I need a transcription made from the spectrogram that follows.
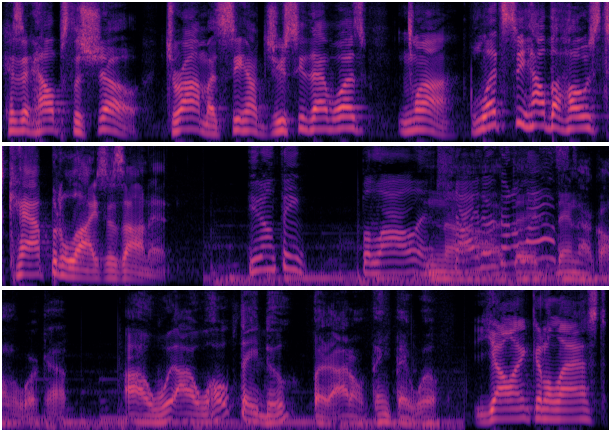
because it helps the show. Drama, see how juicy that was? Mwah. Let's see how the host capitalizes on it. You don't think Bilal and Nah, Shaeeda are gonna they, last? they're not gonna work out. I hope they do, but I don't think they will. Y'all ain't gonna last.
